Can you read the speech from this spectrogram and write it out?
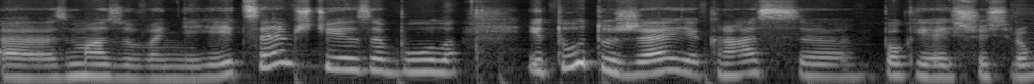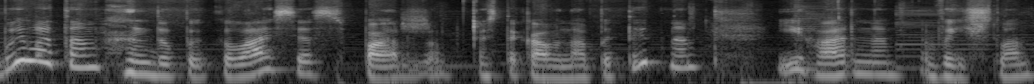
е, змазування яйцем, що я забула. І тут уже якраз, е, поки я щось робила там, допеклася спаржа. Ось така вона апетитна і гарна вийшла.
